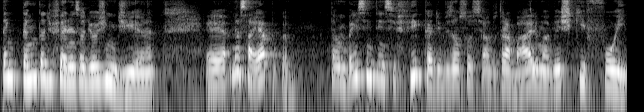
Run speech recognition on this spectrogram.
tem tanta diferença de hoje em dia. Né? É, nessa época, também se intensifica a divisão social do trabalho, uma vez que foi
